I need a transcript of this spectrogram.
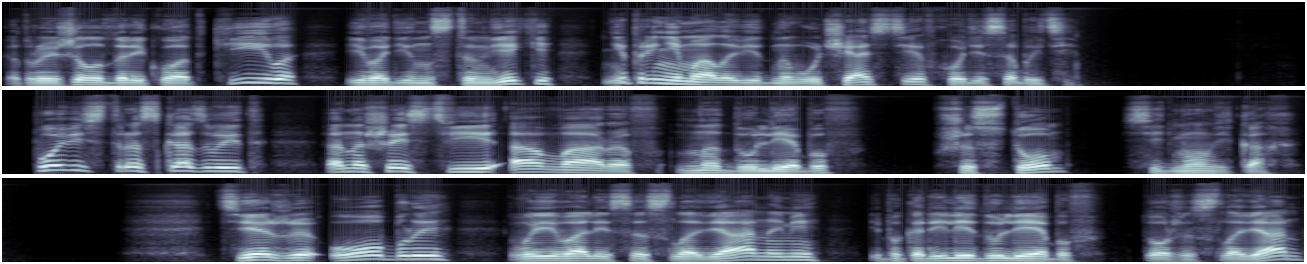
которая жила далеко от Киева и в XI веке не принимала видного участия в ходе событий. Повесть рассказывает о нашествии аваров на Дулебов в VI-VII веках. Те же обры воевали со славянами и покорили Дулебов, тоже славян,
